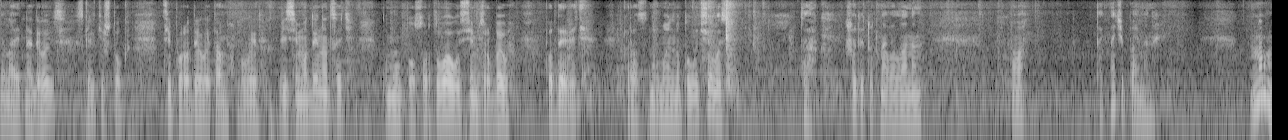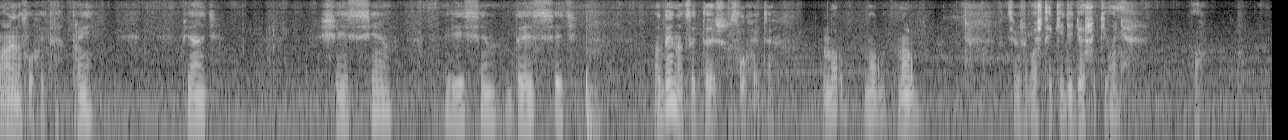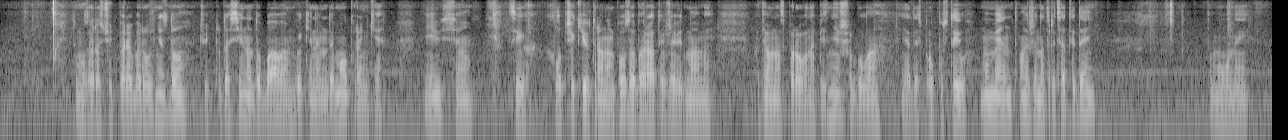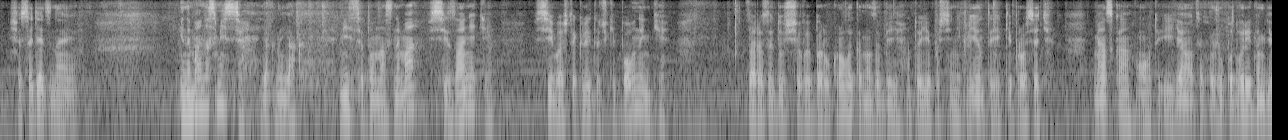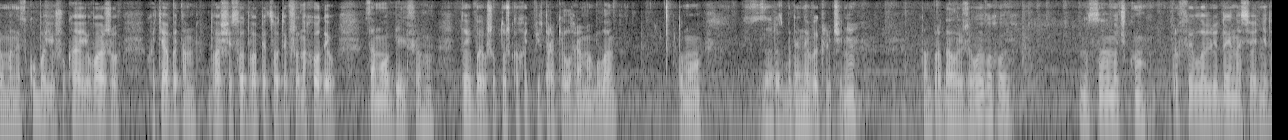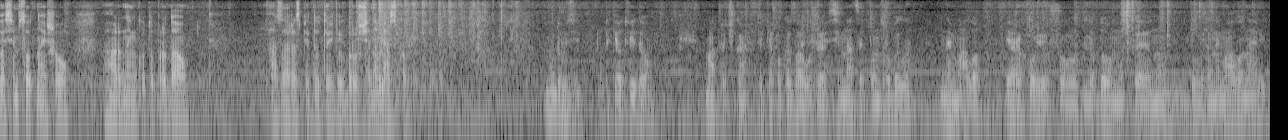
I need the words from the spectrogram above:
я навіть не дивився, скільки штук. Ці породили там були 8-11, тому посортував усім, зробив по 9. Якраз нормально вийшло. Так, що ти тут навела нам? О, так, не чіпай мене. Нормально, слухайте. 3, 5, 6, 7, 8, 10. 11 теж, слухайте. Норм, норм, норм. Ці вже бачите, які дядьошики вони. О. Тому зараз чуть переберу гніздо, чуть туди сіна додамо, викинемо де мокреньке і все. Цих хлопчаків треба нам позабирати вже від мами. Хоча вона спарована пізніше була. Я десь пропустив момент майже на 30-й день. Тому вони ще сидять з нею. І нема в нас місця, як не як. Місця то в нас нема, всі зайняті. Всі, бачите, кліточки повненькі. Зараз йду ще виберу кролика на забій, а то є постійні клієнти, які просять м'яска. От. І я оце ходжу по дворі, там є в мене з кубою, шукаю, важу хоча б там 2600-2500, якщо знаходив самого більшого, то й бив, щоб тушка хоч півтора кілограма була. Тому зараз буде не виключення. Там продали живою вагою на самочку. Просила людина сьогодні 2700 знайшов. Гарненько то продав. А зараз піду та й виберу ще на м'яско. Тому, друзі, отаке от відео. Матричка, як я показав, вже 17 тонн зробила. Немало. Я рахую, що для дому це ну, дуже немало навіть.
